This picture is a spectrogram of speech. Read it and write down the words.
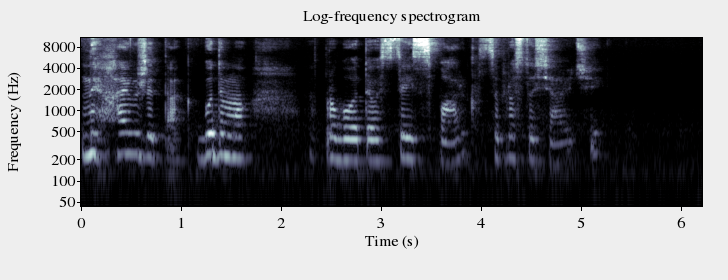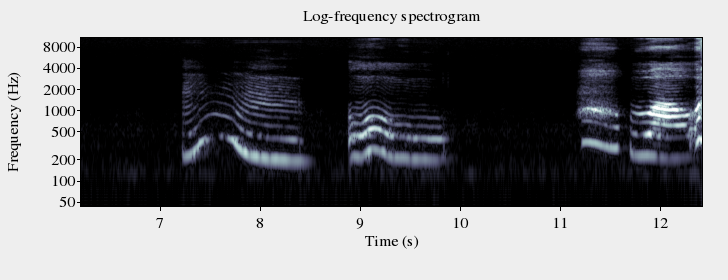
Нехай вже так. Будемо пробувати ось цей спарк. Це просто сяючий. Мм. Оу. Вау!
